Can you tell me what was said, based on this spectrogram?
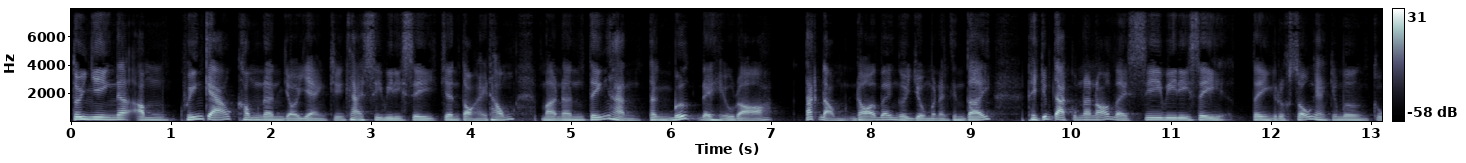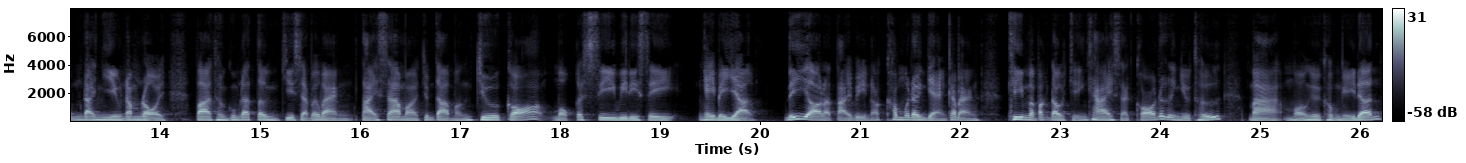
Tuy nhiên, ông khuyến cáo không nên dội dàng triển khai CBDC trên toàn hệ thống mà nên tiến hành từng bước để hiểu rõ tác động đối với người dùng và nền kinh tế. Thì chúng ta cũng đã nói về CBDC tiền được số ngàn trung ương cũng đã nhiều năm rồi. Và thường cũng đã từng chia sẻ với bạn tại sao mà chúng ta vẫn chưa có một cái CBDC ngay bây giờ. Lý do là tại vì nó không có đơn giản các bạn. Khi mà bắt đầu triển khai sẽ có rất là nhiều thứ mà mọi người không nghĩ đến.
